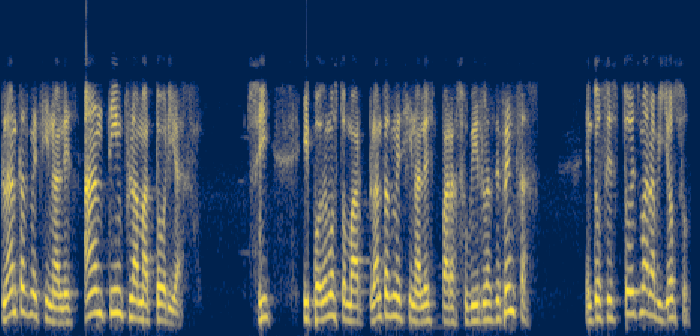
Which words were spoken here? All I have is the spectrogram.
plantas medicinales antiinflamatorias, ¿sí? Y podemos tomar plantas medicinales para subir las defensas. Entonces, esto es maravilloso.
